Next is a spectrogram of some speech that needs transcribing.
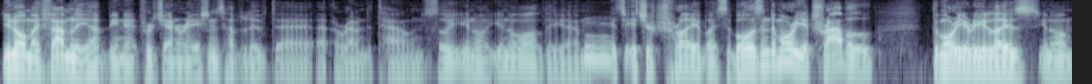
you know my family have been uh, for generations have lived uh, uh, around the town. So you know, you know all the. Um, It's it's your tribe, I suppose. And the more you travel, the more you realize, you know,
